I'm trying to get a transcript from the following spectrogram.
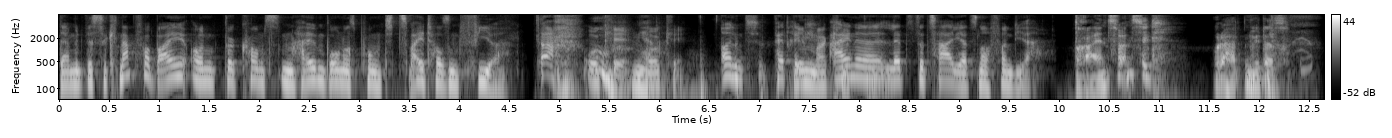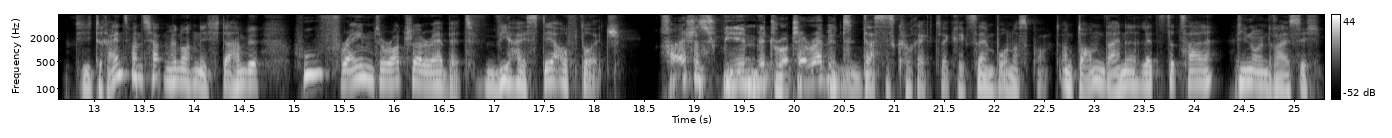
Damit bist du knapp vorbei und bekommst einen halben Bonuspunkt 2004. Ach, okay, Ja. okay. Und Patrick, eine letzte Zahl jetzt noch von dir. 23? Oder hatten wir das? Die 23 hatten wir noch nicht. Da haben wir Who Framed Roger Rabbit? Wie heißt der auf Deutsch? Falsches Spiel mit Roger Rabbit. Das ist korrekt. Da kriegst du einen Bonuspunkt. Und Dom, deine letzte Zahl? Die 39.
